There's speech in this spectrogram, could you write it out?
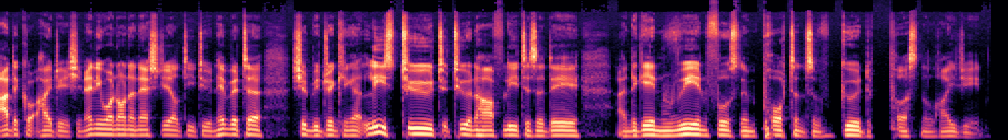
adequate hydration. Anyone on an SGLT2 inhibitor should be drinking at least two to two and a half liters a day. And again, reinforce the importance of good personal hygiene.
